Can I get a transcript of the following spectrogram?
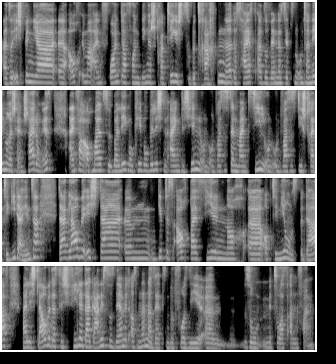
Also ich bin ja äh, auch immer ein Freund davon, Dinge strategisch zu betrachten. Ne? Das heißt also, wenn das jetzt eine unternehmerische Entscheidung ist, einfach auch mal zu überlegen, okay, wo will ich denn eigentlich hin und, und was ist denn mein Ziel und, und was ist die Strategie dahinter? Da glaube ich, da ähm, gibt es auch bei vielen noch äh, Optimierungsbedarf, weil ich glaube, dass sich viele da gar nicht so sehr mit auseinandersetzen, bevor sie ähm, mit sowas anfangen?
